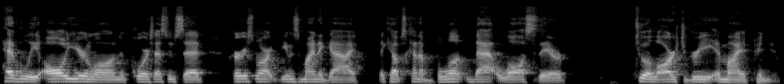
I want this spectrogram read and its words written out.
heavily all year long. Of course, as we said, Kirby Smart, defensive minded guy that helps kind of blunt that loss there to a large degree, in my opinion.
